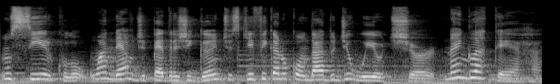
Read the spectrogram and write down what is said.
um círculo, um anel de pedras gigantes que fica no condado de Wiltshire, na Inglaterra.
